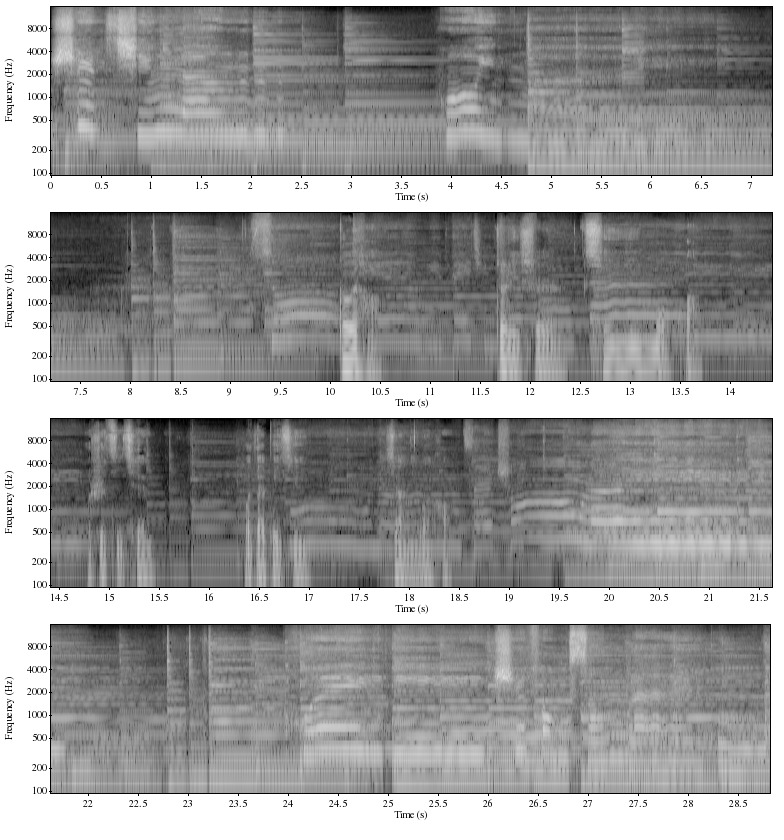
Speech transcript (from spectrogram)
是情这里是千音墨画，我是子谦，我在北京向你问好。回忆是风送来的无奈。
